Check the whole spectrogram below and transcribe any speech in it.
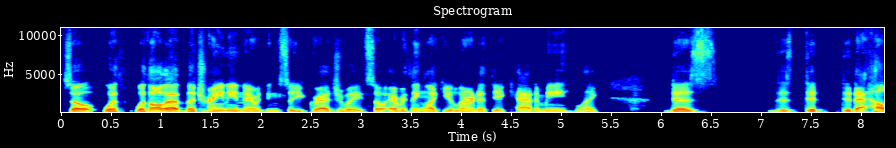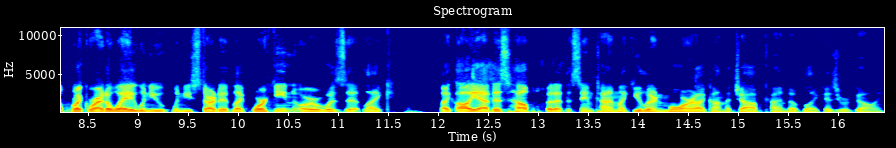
so with with all that the training and everything so you graduate so everything like you learned at the academy like does does did did that help like right away when you when you started like working or was it like like oh yeah this helped but at the same time like you learned more like on the job kind of like as you were going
